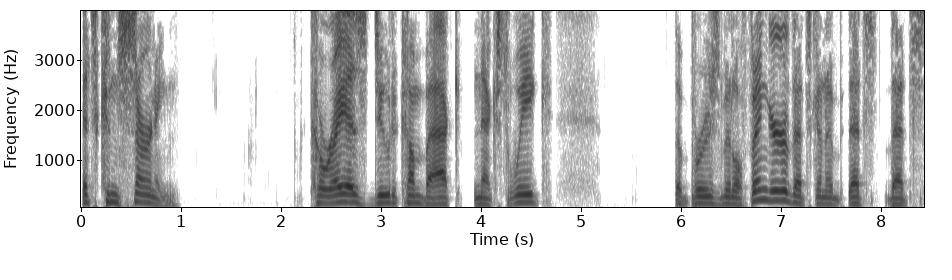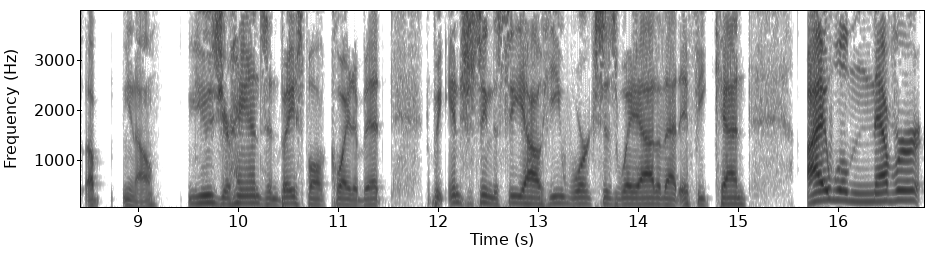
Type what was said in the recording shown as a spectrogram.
It's concerning. Correa's due to come back next week. The bruised middle finger, that's gonna that's that's a you know, use your hands in baseball quite a bit. It'll be interesting to see how he works his way out of that if he can. I will never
